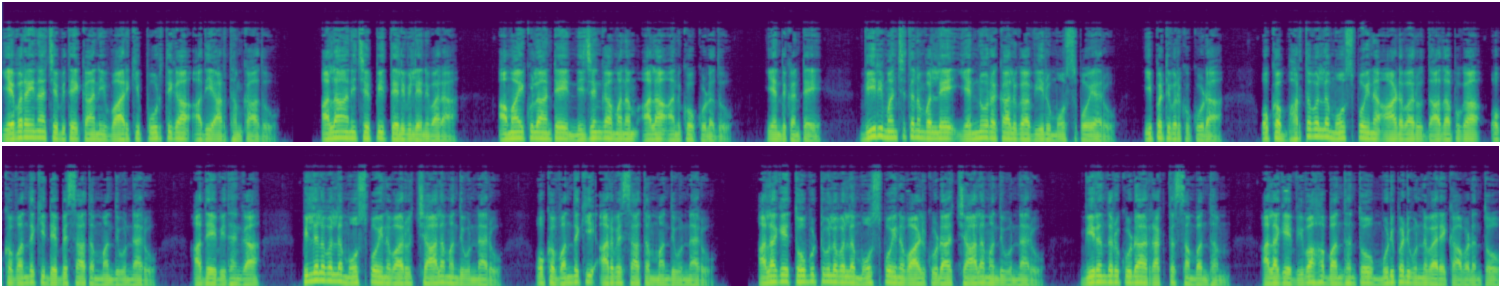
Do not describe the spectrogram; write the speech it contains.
ఎవరైనా చెబితే కాని వారికి పూర్తిగా అది అర్థం కాదు. అలా అని చెప్పి తెలివిలేనివారా? అమాయకులా అంటే నిజంగా మనం అలా అనుకోకూడదు. ఎందుకంటే వీరి మంచితనం వల్లే ఎన్నో రకాలుగా వీరు మోసపోయారు. ఇప్పటివరకు కూడా ఒక భర్త వల్ల మోసపోయిన ఆడవారు దాదాపుగా ఒక వందకి డెబ్బై శాతం మంది ఉన్నారు. అదేవిధంగా పిల్లల వల్ల మోసపోయినవారు చాలామంది ఉన్నారు. ఒక వందకి అరవై శాతం మంది ఉన్నారు. అలాగే తోబుట్టువుల వల్ల మోసపోయిన వాళ్ళు కూడా చాలామంది ఉన్నారు. వీరందరూ కూడా రక్త సంబంధం అలాగే వివాహ బంధంతో ముడిపడి ఉన్నవారే కావడంతో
